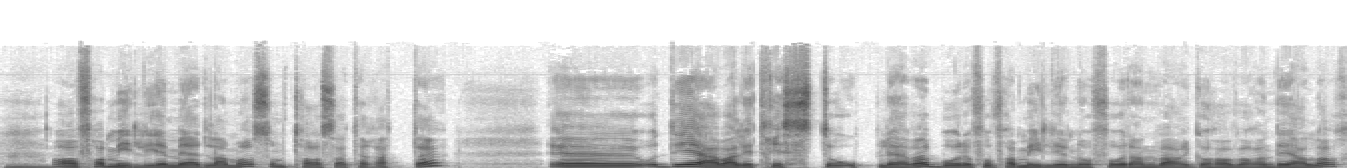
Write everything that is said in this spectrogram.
mm. av familiemedlemmer som tar seg til rette. Eh, og det er veldig trist å oppleve, både for familien og for den vergehaveren det gjelder.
